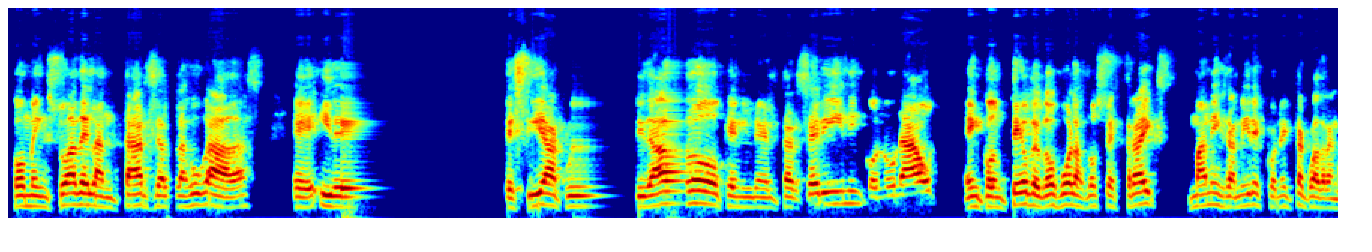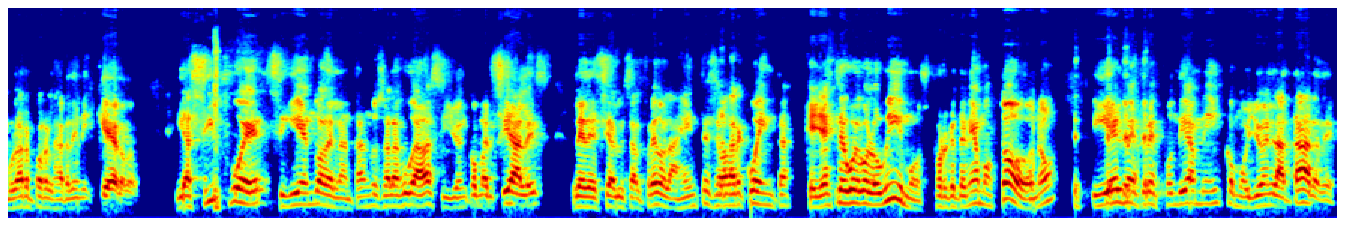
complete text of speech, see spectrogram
comenzó a adelantarse a las jugadas eh, y decía, cuidado que en el tercer inning con un out en conteo de dos bolas, dos strikes, Manny Ramírez conecta cuadrangular por el jardín izquierdo. Y así fue, siguiendo adelantándose a las jugadas. Y yo en comerciales le decía a Luis Alfredo, la gente se va a dar cuenta que ya este juego lo vimos porque teníamos todo, ¿no? Y él me respondía a mí como yo en la tarde.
